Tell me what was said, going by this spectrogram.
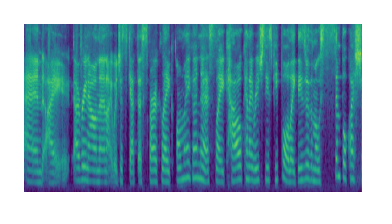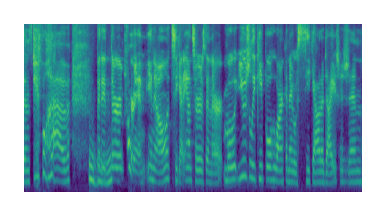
And I, every now and then, I would just get this spark like, oh my goodness, like, how can I reach these people? Like, these are the most simple questions people have, mm-hmm. but it, mm-hmm. they're important, you know, to get answers. And they're mo- usually people who aren't going to go seek out a dietitian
